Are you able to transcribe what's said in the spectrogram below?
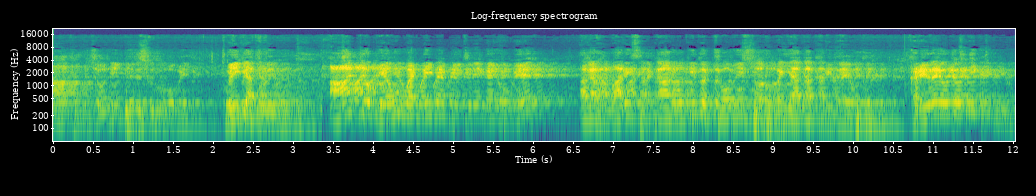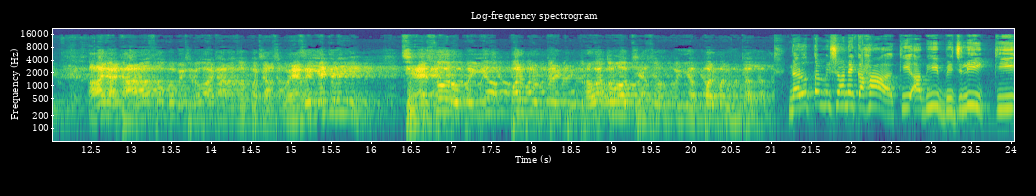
आँख बिचौनी फिर शुरू हो गई। हुई क्या थोड़ी बहुत? आज जो गेहूँ मंडी में बेचने गए होंगे अगर हमारी सरकार होती तो चौबीस सौ रुपया का खरीद रहे होते। खरीद रहे होते नहीं खरीद रही होती आज अठारह सौ को बेच रहे हो, अठारह सौ पचास को। ऐसे ही है कि नहीं है? छह सौ रुपया पर कुंटल टूट रहा है तो छह सौ रुपया पर कुंटल नरोत्तम मिश्रा ने कहा कि अभी बिजली की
